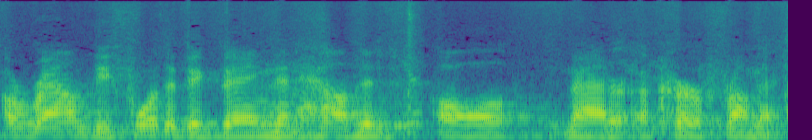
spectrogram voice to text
around before the Big Bang, then how did all matter occur from it?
